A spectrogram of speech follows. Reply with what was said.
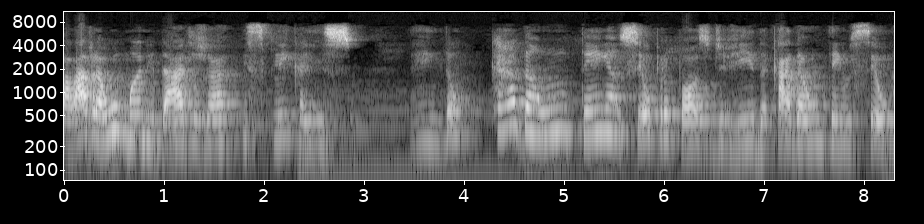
palavra humanidade já explica isso. Né? Então, cada um tem o seu propósito de vida, cada um tem o seu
